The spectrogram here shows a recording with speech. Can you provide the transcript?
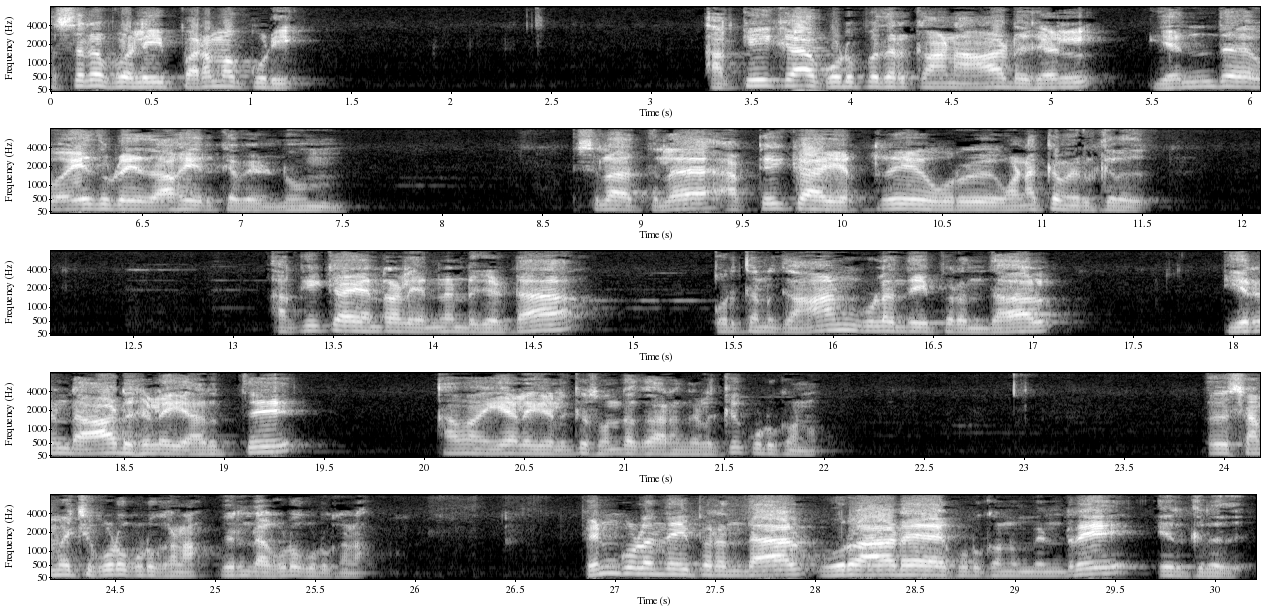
அஸ்ரப் அலி பரமக்குடி. அக்கீக்கா கொடுப்பதற்கான ஆடுகள் எந்த வயதுடையதாக இருக்க வேண்டும்? இஸ்லாத்தில் அக்கீக்கா என்று ஒரு வணக்கம் இருக்கிறது. அக்கீக்கா என்றால் என்னன்னு கேட்டால் ஒருத்தனுக்கு ஆண் குழந்தை பிறந்தால் இரண்டு ஆடுகளை அறுத்து அவன் ஏழைகளுக்கு சொந்தக்காரங்களுக்கு கொடுக்கணும். சமைச்சு கூட கொடுக்கலாம் விருந்தா கூட கொடுக்கலாம். பெண் குழந்தை பிறந்தால் ஒரு ஆடை கொடுக்கணும் என்று இருக்கிறது.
